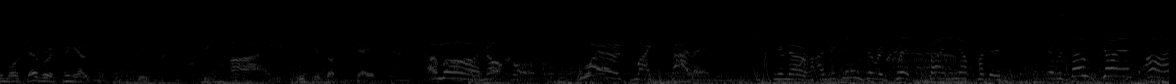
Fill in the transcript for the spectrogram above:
almost everything else on this ship. This eye wishes us dead. Come on, Ojo! Where's my challenge? You know, I'm beginning to regret signing up for this. There was no giant eye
